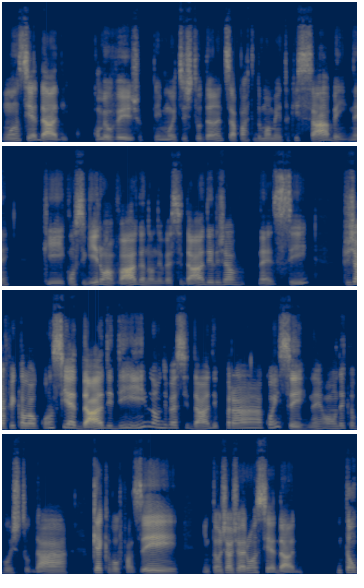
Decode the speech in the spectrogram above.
uma ansiedade como eu vejo, tem muitos estudantes, a partir do momento que sabem, né, que conseguiram a vaga na universidade, ele já, né, se já fica logo com ansiedade de ir na universidade para conhecer, né, onde é que eu vou estudar, o que é que eu vou fazer, então já gera uma ansiedade. Então,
